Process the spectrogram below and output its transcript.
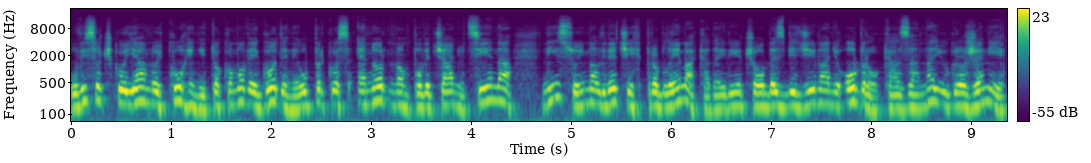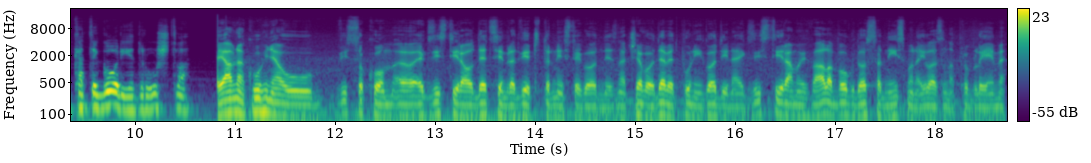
u Visočkoj javnoj kuhinji tokom ove godine, uprkos enormnom povećanju cijena, nisu imali većih problema kada je riječ o obezbjeđivanju obroka za najugroženije kategorije društva. Javna kuhinja u Visokom e, egzistira od decembra 2014. godine, znači evo devet punih godina egzistiramo i hvala Bogu do sad nismo nailazili na probleme.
